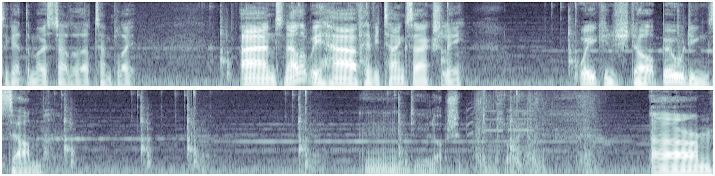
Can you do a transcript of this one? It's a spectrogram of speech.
To get the most out of that template. And now that we have heavy tanks, actually, we can start building some. And you lot should deploy. Um,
